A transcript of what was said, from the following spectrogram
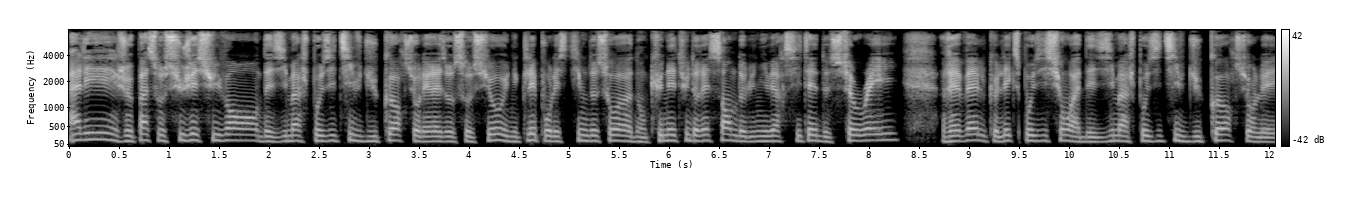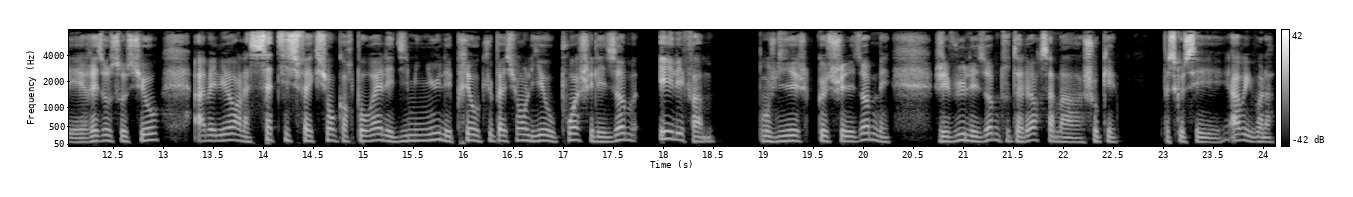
Allez, je passe au sujet suivant, des images positives du corps sur les réseaux sociaux, une clé pour l'estime de soi. Donc une étude récente de l'université de Surrey révèle que l'exposition à des images positives du corps sur les réseaux sociaux améliore la satisfaction corporelle et diminue les préoccupations liées au poids chez les hommes et les femmes. Bon, je disais que chez les hommes, mais j'ai vu les hommes tout à l'heure, ça m'a choqué parce que c'est ah oui voilà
